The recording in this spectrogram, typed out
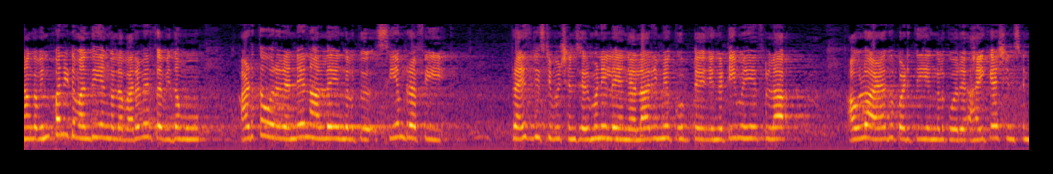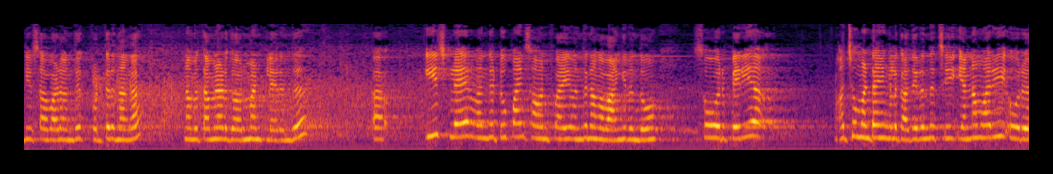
நாங்கள் வின் பண்ணிட்டு வந்து எங்களை வரவேற்ற விதமும் அடுத்த ஒரு ரெண்டே நாளில் எங்களுக்கு சிஎம் ரஃபி ப்ரைஸ் டிஸ்ட்ரிபியூஷன் செரிமனியில் எங்கள் எல்லாரையுமே கூப்பிட்டு எங்கள் டீமையே ஃபுல்லாக அவ்வளோ அழகுபடுத்தி எங்களுக்கு ஒரு ஹை கேஷ் இன்சென்டிவ்ஸ் அவார்டு வந்து கொடுத்துருந்தாங்க. நம்ம தமிழ்நாடு கவர்மெண்ட்ல இருந்து. ஈச் பிளேயர் வந்து டூ பாயிண்ட் செவன் ஃபைவ் வந்து நாங்கள் வாங்கியிருந்தோம். ஸோ ஒரு பெரிய அச்சீவ்மெண்ட்டாக எங்களுக்கு அது இருந்துச்சு. என்ன மாதிரி ஒரு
